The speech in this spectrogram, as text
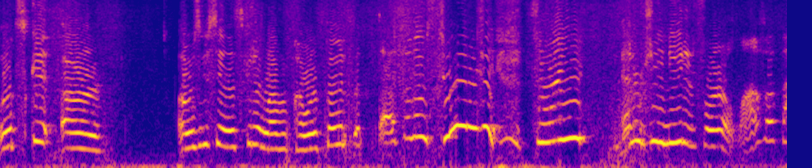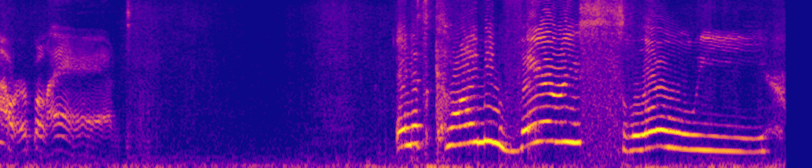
Let's get our I was gonna say let's get a lava power plant, but that's almost two energy. Three energy needed for a lava power plant. And it's climbing very slowly.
